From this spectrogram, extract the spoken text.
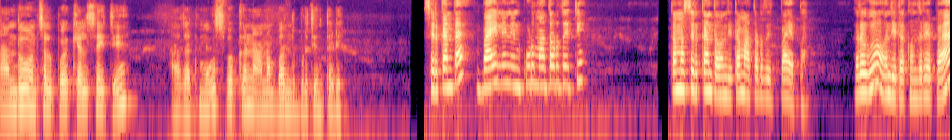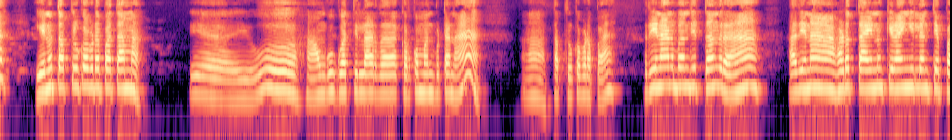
ನಂದು ಒಂದು ಸ್ವಲ್ಪ ಕೆಲಸ ಐತಿ. ಅದಟ್ಟು ಮುಗಿಸ್ಬೇಕು, ನಾನು ಬಂದು ಬಿಡ್ತೀನಿ ತಡಿ. ಸಿರ್ಕಂತ ಬಾಯ್ ನೀನು ಕೂಡ ಮಾತಾಡ್ದೈತಿ. ತಮ್ಮ ಸಿರ್ಕಂತ ಒಂದಿಟ ಮಾತಾಡ್ದೈತಿ ಬಾಯಪ್ಪ ರಘು, ಒಂದಿಟ ಕುಂದ್ರಪ್ಪ ಏನು ತಪ್ಪು ತಿಳ್ಕೊಬಿಡಪ್ಪ ತಮ್ಮ. ಇವು ಅವನಿಗೂ ಗೊತ್ತಿಲ್ಲಾರ್ದ ಕರ್ಕೊಂಬಂದ್ಬಿಟ್ಟನ ಹಾಂ ತಪ್ಪು ತಿಳ್ಕೊಬಿಡಪ್ಪ. ರೀ, ನಾನು ಬಂದಿತ್ತಂದ್ರ ಅದೇನ ಹೊಡೆದ ತಾಯಿನೂ ಕೇಳಂಗಿಲ್ಲ ಅಂತೆಪ್ಪ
